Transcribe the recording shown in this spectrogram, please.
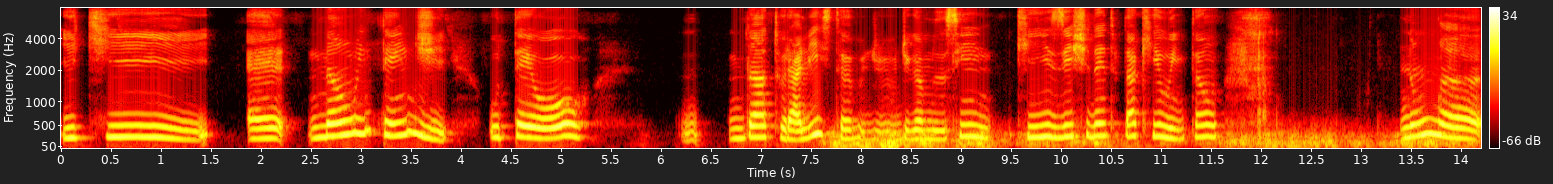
e que é, não entende o teor naturalista, digamos assim, que existe dentro daquilo. Então, numa,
